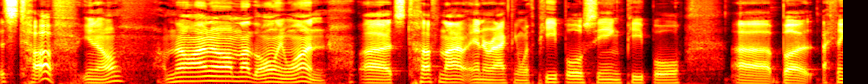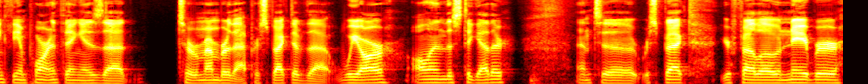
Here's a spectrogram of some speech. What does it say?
it's tough, you know. No, I know I'm not the only one. Uh, it's tough not interacting with people, seeing people. Uh, but I think the important thing is that to remember that perspective that we are all in this together and to respect your fellow neighbor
